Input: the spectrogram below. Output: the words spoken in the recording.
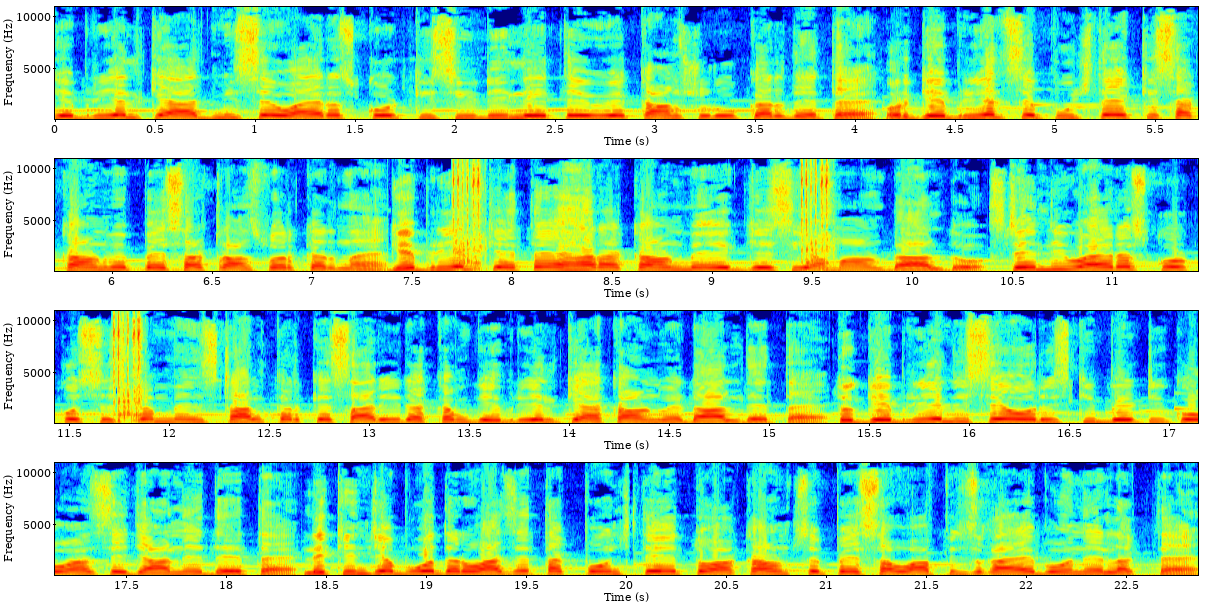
گیبریل کے آدمی سے وائرس کوڈ کی سی ڈی لیتے ہوئے کام شروع کر دیتا ہے اور گیبریل سے پوچھتا ہے کس اکاؤنٹ میں پیسہ ٹرانسفر کرنا ہے؟ گیبریل کہتا ہے، ہر اکاؤنٹ میں ایک جیسی اماؤنٹ ڈال دو۔ سٹینلی وائرس کوڈ کو سسٹم میں انسٹال کر کے ساری رقم گیبریل کے اکاؤنٹ میں ڈال دیتا ہے۔ تو گیبریل اسے اور اس کی بیٹی کو وہاں سے جانے دیتا ہے۔ لیکن جب وہ دروازے تک پہنچتے ہیں، تو اکاؤنٹ سے پیسہ واپس غائب ہونے لگتا ہے۔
